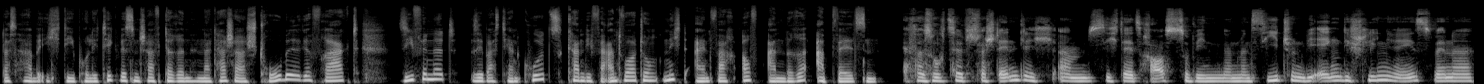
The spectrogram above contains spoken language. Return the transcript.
Das habe ich die Politikwissenschaftlerin Natascha Strobel gefragt. Sie findet, Sebastian Kurz kann die Verantwortung nicht einfach auf andere abwälzen. Er versucht selbstverständlich, ähm, sich da jetzt rauszuwinden. Und man sieht schon, wie eng die Schlinge ist, wenn er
